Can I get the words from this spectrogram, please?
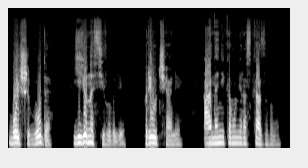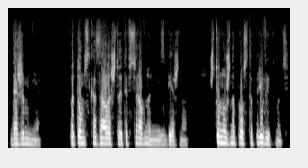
Больше года ее насиловали, приучали, а она никому не рассказывала даже мне. Потом сказала, что это все равно неизбежно, что нужно просто привыкнуть,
